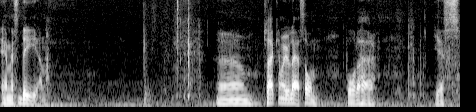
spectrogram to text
MSDN. Ehm, så här kan man ju läsa om på det här. Yes,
